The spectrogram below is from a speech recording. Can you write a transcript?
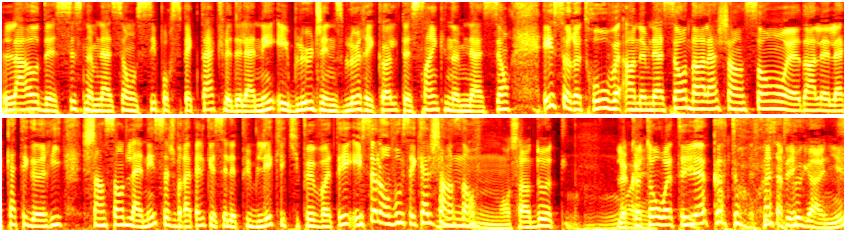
Loud six nominations aussi pour spectacle de l'année et Blue Jeans Bleu récolte cinq nominations et se retrouve en nomination dans la chanson, euh, dans la catégorie chanson de l'année. Ça, je vous rappelle que c'est le public qui peut voter. Et selon vous, c'est quelle chanson? Hmm, on s'en doute. Le Ouais. coton ouaté. Le coton. ça peut gagner?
